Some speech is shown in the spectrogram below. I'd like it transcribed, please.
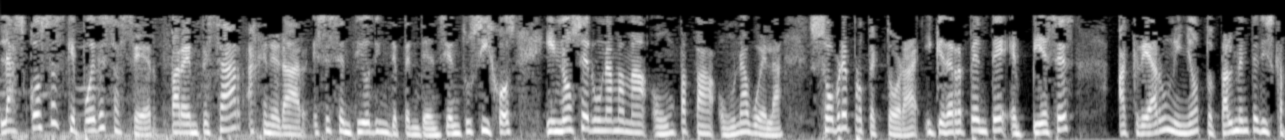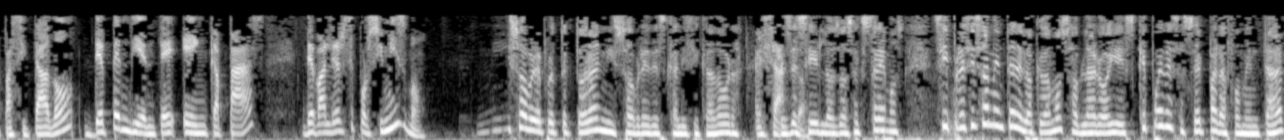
las cosas que puedes hacer para empezar a generar ese sentido de independencia en tus hijos y no ser una mamá o un papá o una abuela sobreprotectora y que de repente empieces a crear un niño totalmente discapacitado, dependiente e incapaz de valerse por sí mismo. ni sobreprotectora ni sobredescalificadora. Exacto. Es decir, los dos extremos. Sí, precisamente de lo que vamos a hablar hoy es qué puedes hacer para fomentar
